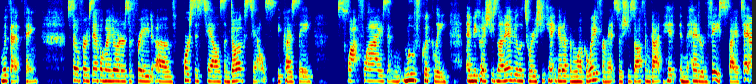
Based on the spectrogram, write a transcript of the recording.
with that thing. So for example, my daughter's afraid of horses' tails and dogs' tails because they swat flies and move quickly. And because she's not ambulatory, she can't get up and walk away from it. So she's often got hit in the head or the face by a tail. Yeah,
